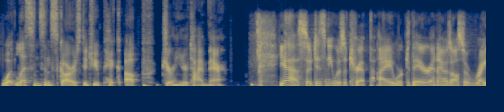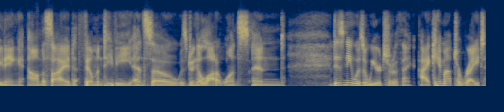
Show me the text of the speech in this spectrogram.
What lessons and scars did you pick up during your time there? Yeah, so Disney was a trip. I worked there and I was also writing on the side, film and TV, and so was doing a lot at once and Disney was a weird sort of thing. I came out to write,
